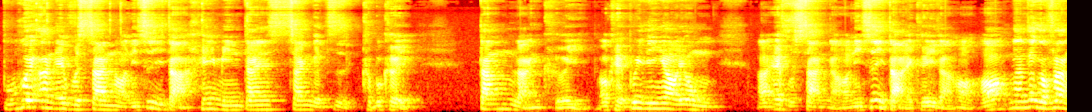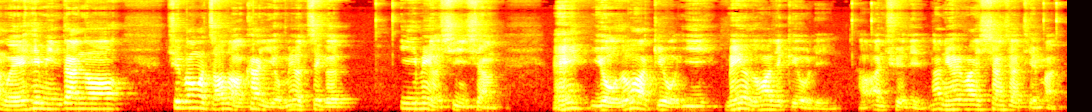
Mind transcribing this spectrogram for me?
不会按 F 三哦，你自己打黑名单三个字可不可以？当然可以。OK，不一定要用。啊，F 三的哈，你自己打也可以的哈。好，那这个范围黑名单哦，去帮我找找看有没有这个 email 信箱。哎，有的话给我一，没有的话就给我零。好，按确定。那你会发现向下填满。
